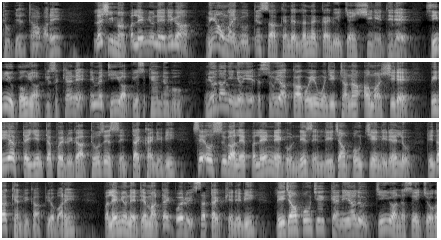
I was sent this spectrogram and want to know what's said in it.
ထုတ်ပြန်ထားပါတယ်။လက်ရှိမှာပလဲမြို့နယ်တွေကမင်းအွန်လိုင်းကိုတစ္ဆာခံတဲ့လက်နက်ကင်တွေကြန့်ရှိနေသေးတဲ့ဇီးပြူကုန်းရွာပြူစခန်းနဲ့အင်မတီရွာပြူစခန်းတို့ကိုအမျိုးသားညီညွတ်ရေးအစိုးရကာကွယ်ရေးဝန်ကြီးဌာနအောက်မှာရှိတဲ့ PDF တရင်တပ်ဖွဲ့တွေကထိုးစစ်ဆင်တိုက်ခိုက်နေပြီးစစ်အုပ်စုကလည်းပလဲနယ်ကိုနေ့စဉ်လေးချောင်းပုံကျင်းနေတယ်လို့ဒေသခံတွေကပြောပါတယ်။ပလဲမြို့နယ်တဲမှာတိုက်ပွဲတွေဆက်တိုက်ဖြစ်နေပြီး လေကြောင်းပုံကျဲကန်နေရလို့ကြီးရွာ20ကျော်က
